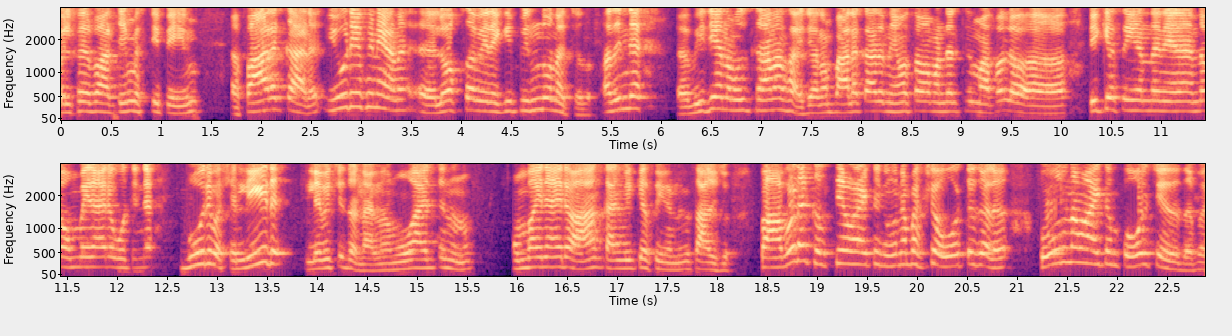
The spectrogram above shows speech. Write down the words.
വെൽഫെയർ പാർട്ടിയും എസ് ടി പിയും പാലക്കാട് യു ഡി എഫിനെയാണ് ലോക്സഭയിലേക്ക് പിന്തുണച്ചത്. അതിന്റെ ആ, വിജയം നമുക്ക് കാണാൻ സാധിച്ചു. കാരണം പാലക്കാട് നിയമസഭാ മണ്ഡലത്തിൽ മാത്രം പി കെ സിംഗിന്റെ നേതാവിന്റെ ഒമ്പതിനായിരം വോട്ടിന്റെ ഭൂരിപക്ഷം ലീഡ് ലഭിച്ചിട്ടുണ്ടായിരുന്നു. മൂവായിരത്തിൽ നിന്നും ഒമ്പതിനായിരം ആക്കാൻ വി കെ ശ്രീകണ്ഠന് സാധിച്ചു. അപ്പൊ അവിടെ കൃത്യമായിട്ട് ന്യൂനപക്ഷ വോട്ടുകൾ പൂർണമായിട്ടും പോൾ ചെയ്തത് ഇപ്പൊ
